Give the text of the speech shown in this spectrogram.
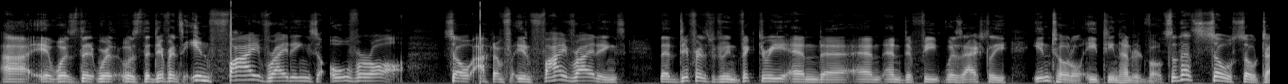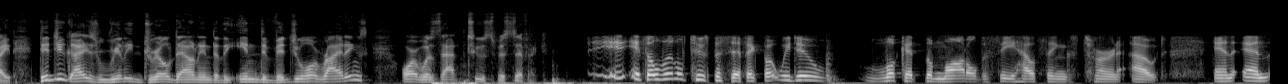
Uh, it was the was the difference in five ridings overall. So out of in five ridings, the difference between victory and uh, and and defeat was actually in total 1800 votes. So that's so so tight. Did you guys really drill down into the individual ridings or was that too specific? It's a little too specific, but we do look at the model to see how things turn out. And and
